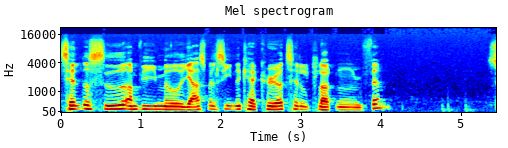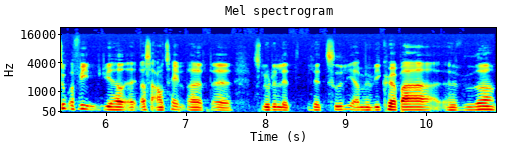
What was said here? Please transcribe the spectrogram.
teltets side, om vi med jeres velsigne kan køre til klokken 5. Super fint. Vi havde ellers aftalt at øh, slutte lidt, lidt tidligere, men vi kører bare øh, videre.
